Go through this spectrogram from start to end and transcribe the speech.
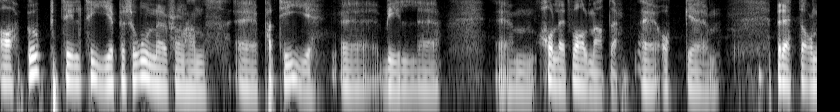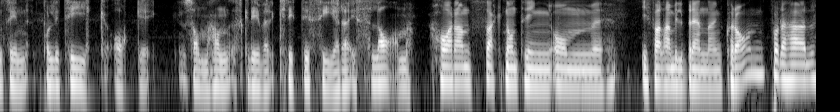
ja, upp till tio personer från hans eh, parti eh, vill eh, eh hålla ett valmöte eh, och eh, berätta om sin politik och eh, som han skriver kritisera islam. Har han sagt någonting om eh, ifall han vill bränna en koran på det här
